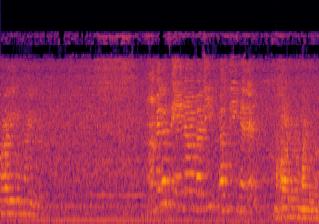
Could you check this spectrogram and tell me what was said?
മഹാലികമായി അമരസേനാപതി വസീകരൻ മഹാലികമായവൻ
